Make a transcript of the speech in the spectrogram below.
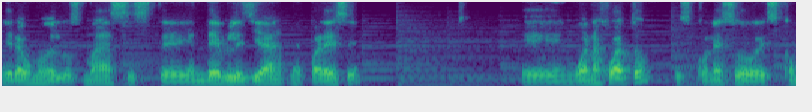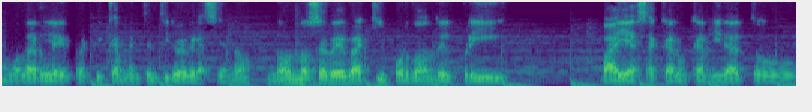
era uno de los más este, endebles ya, me parece, en Guanajuato, pues con eso es como darle prácticamente el tiro de gracia, ¿no? No, no se ve aquí por dónde el PRI vaya a sacar un candidato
